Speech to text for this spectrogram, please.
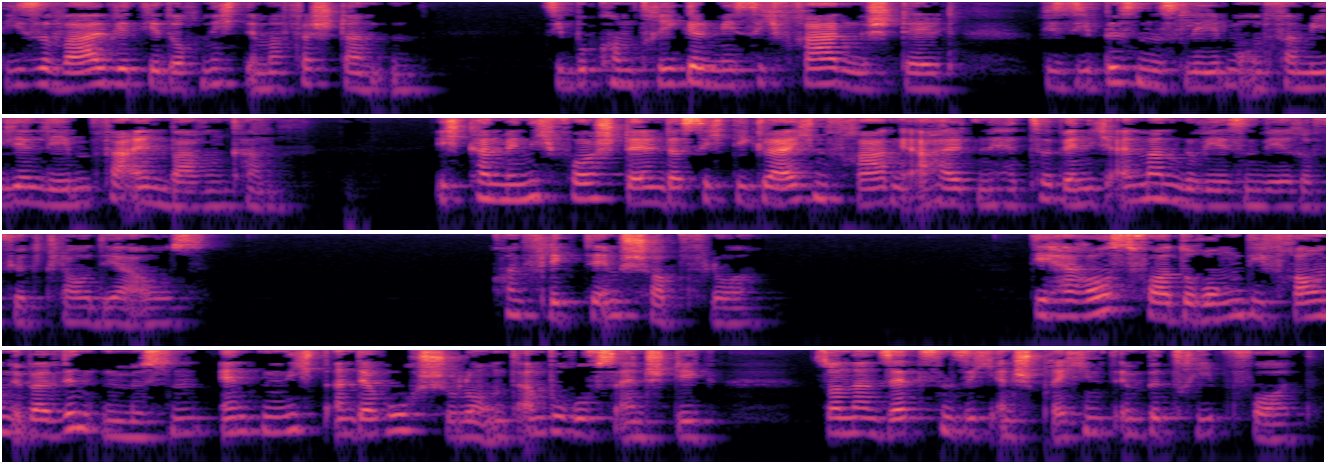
Diese Wahl wird jedoch nicht immer verstanden. Sie bekommt regelmäßig Fragen gestellt, wie sie Businessleben und Familienleben vereinbaren kann. Ich kann mir nicht vorstellen, dass ich die gleichen Fragen erhalten hätte, wenn ich ein Mann gewesen wäre, führt Claudia aus. Konflikte im Shopfloor. Die Herausforderungen, die Frauen überwinden müssen, enden nicht an der Hochschule und am Berufseinstieg, sondern setzen sich entsprechend im Betrieb fort.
